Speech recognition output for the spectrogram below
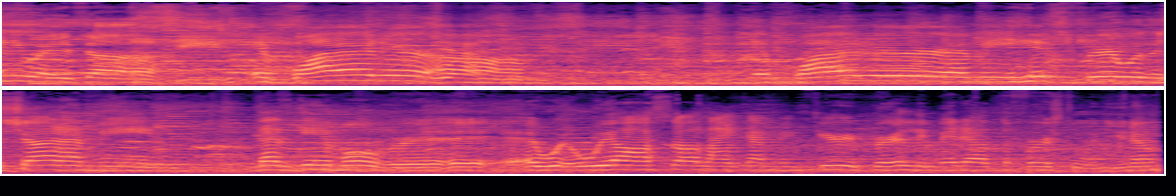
Anyways, uh, if Wilder, um, if Wilder, I mean, hits Fury with a shot, I mean, that's game over. It- it- we we all saw, like, I mean, Fury barely made out the first one, you know?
